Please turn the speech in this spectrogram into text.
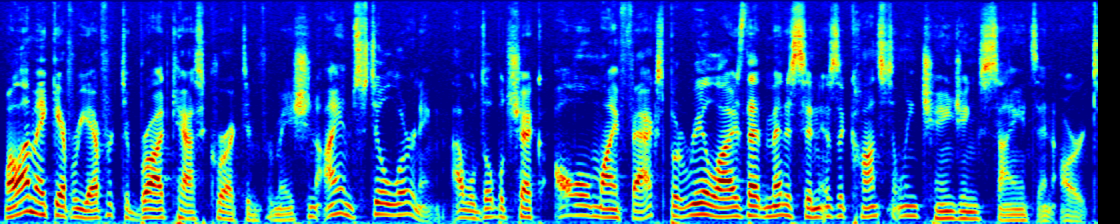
While I make every effort to broadcast correct information, I am still learning. I will double check all my facts, but realize that medicine is a constantly changing science and art.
